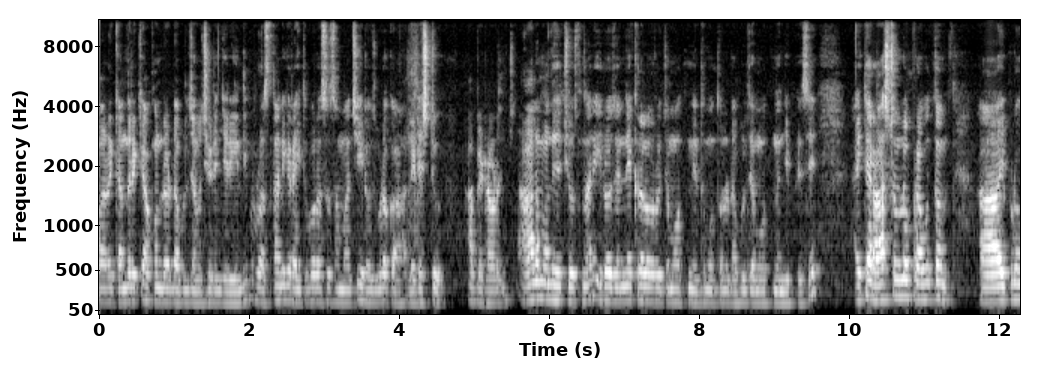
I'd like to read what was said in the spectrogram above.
వారికి అందరికీ అకౌంట్లో డబ్బులు జమ చేయడం జరిగింది. ఇప్పుడు ప్రస్తుతానికి రైతు భరోసా సంబంధించి ఈరోజు కూడా ఒక లేటెస్ట్ అప్డేట్ రావడం చాలా మంది చూస్తున్నారు. ఈరోజు ఎన్ని ఎకరాల వరకు జమ అవుతుంది ఎంత మొత్తంలో డబ్బులు జమ అవుతుందని చెప్పేసి. అయితే రాష్ట్రంలో ప్రభుత్వం ఇప్పుడు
